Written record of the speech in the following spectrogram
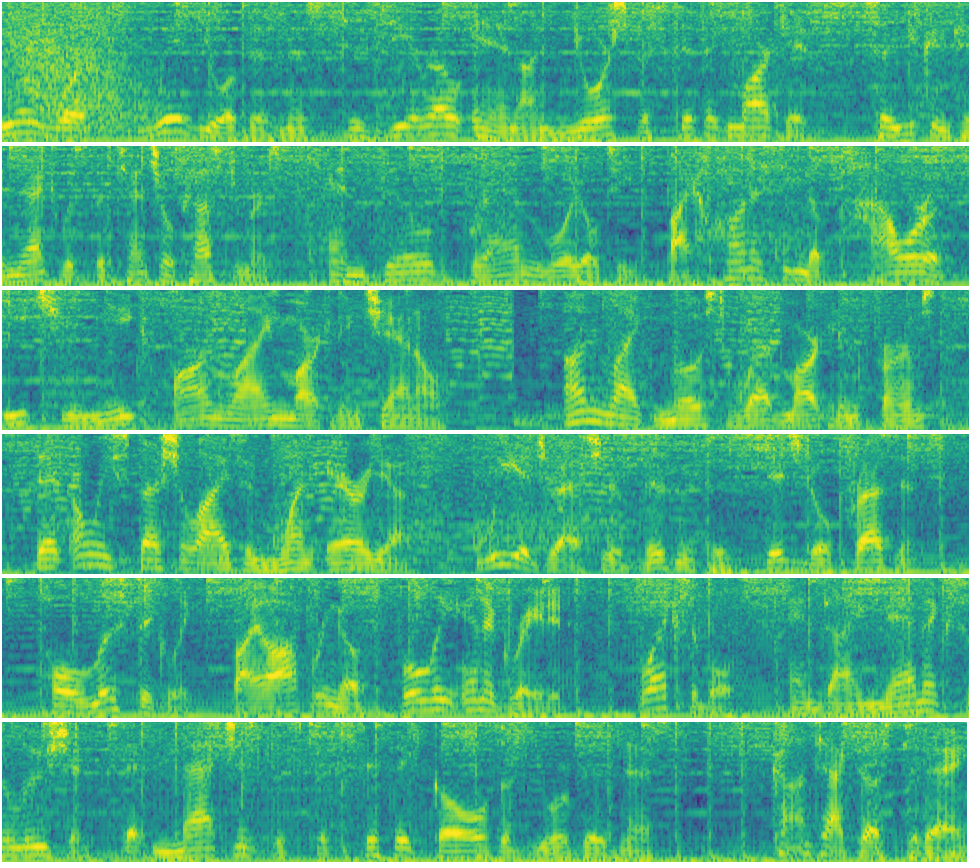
We'll work with your business to zero in on your specific market so you can connect with potential customers and build brand loyalty by harnessing the power of each unique online marketing channel. Unlike most web marketing firms that only specialize in one area, we address your business's digital presence holistically by offering a fully integrated, flexible, and dynamic solution that matches the specific goals of your business. Contact us today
